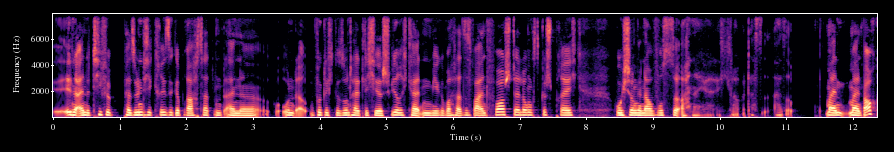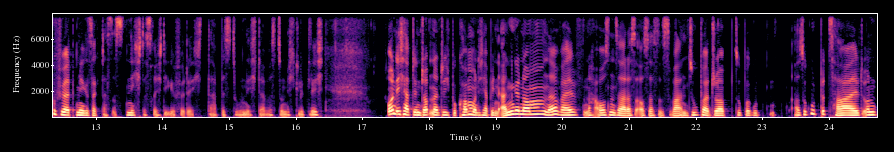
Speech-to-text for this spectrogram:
in eine tiefe persönliche Krise gebracht hat und eine und wirklich gesundheitliche Schwierigkeiten mir gebracht hat. Es war ein Vorstellungsgespräch, wo ich schon genau wusste, ach naja, ich glaube, das, also mein, mein Bauchgefühl hat mir gesagt, das ist nicht das Richtige für dich. Da bist du nicht, da wirst du nicht glücklich. Und ich habe den Job natürlich bekommen und ich habe ihn angenommen, ne, weil nach außen sah das aus, dass es war ein super Job, super gut, also gut bezahlt und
